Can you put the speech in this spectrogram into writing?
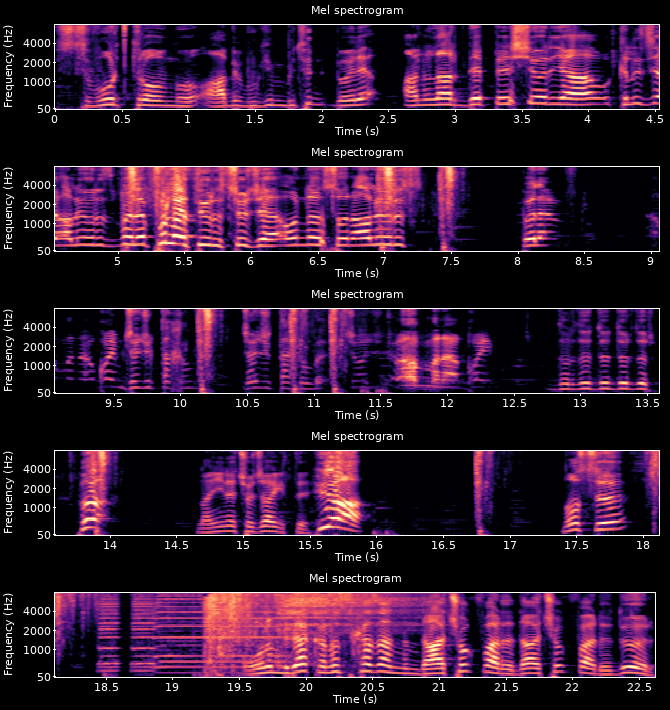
Sword Throw mu? Abi bugün bütün böyle anılar depreşiyor ya. Kılıcı alıyoruz böyle fırlatıyoruz çocuğa. Ondan sonra alıyoruz. Böyle amına koyayım çocuk takıldı. Çocuk takıldı. Çocuk amına koyayım. Dur dur dur dur dur. Ha! Lan yine çocuğa gitti. Hıya! Nasıl? Oğlum bir dakika nasıl kazandın? Daha çok vardı, daha çok vardı. Dur.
